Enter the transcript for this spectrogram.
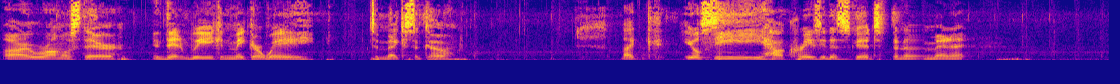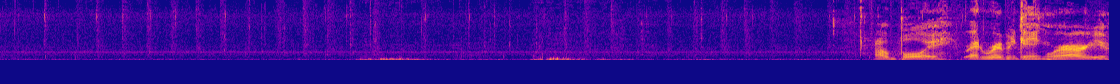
Alright, we're almost there. And then we can make our way to Mexico. Like, you'll see how crazy this gets in a minute. Oh boy, Red Ribbon Gang, where are you?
